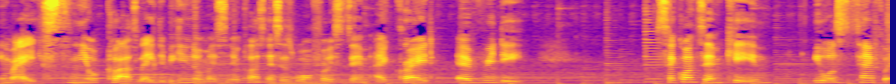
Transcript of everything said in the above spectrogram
in my senior class, like the beginning of my senior class, SS1 first term. I cried every day. Second term came, it was time for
